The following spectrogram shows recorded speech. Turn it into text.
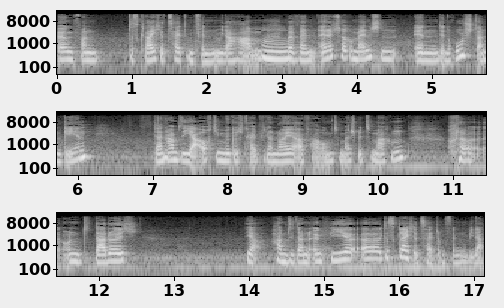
irgendwann das gleiche Zeitempfinden wieder haben. Weil wenn ältere Menschen in den Ruhestand gehen, dann haben sie ja auch die Möglichkeit, wieder neue Erfahrungen zum Beispiel zu machen. Und dadurch, ja, haben sie dann irgendwie äh, das gleiche Zeitempfinden wieder.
